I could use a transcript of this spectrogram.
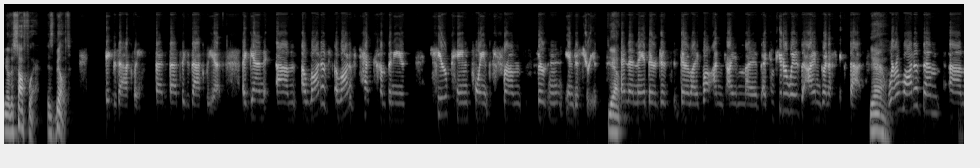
you know the software is built. Exactly. That, that's exactly it. Again, um, a lot of a lot of tech companies hear pain points from certain industries. Yeah. And then they they're just they're like, well, I'm I'm a, a computer whiz. I'm going to fix that. Yeah. Where a lot of them um,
